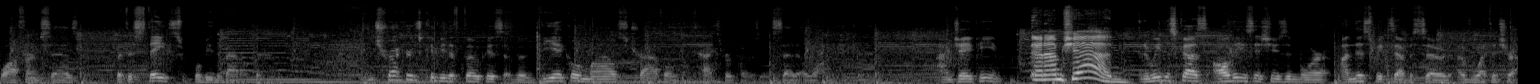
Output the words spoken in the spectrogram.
law firm says, but the states will be the battleground. And truckers could be the focus of a vehicle miles traveled tax proposal, said a lawmaker. I'm JP, And I'm Chad. and we discuss all these issues and more on this week's episode of What the Truck.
